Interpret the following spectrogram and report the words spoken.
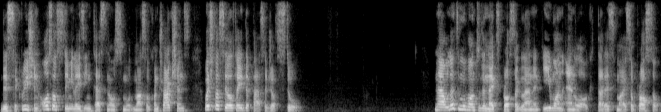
This secretion also stimulates intestinal smooth muscle contractions, which facilitate the passage of stool. Now let's move on to the next prostaglandin E1 analog, that is misoprostol.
